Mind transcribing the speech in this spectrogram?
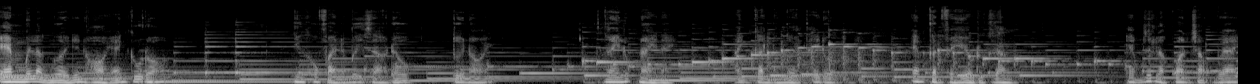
Em mới là người nên hỏi anh câu đó. Nhưng không phải là bây giờ đâu, Tôi nói. Ngay lúc này này, Anh cần là người thay đổi. Em cần phải hiểu được rằng, Em rất là quan trọng với anh.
